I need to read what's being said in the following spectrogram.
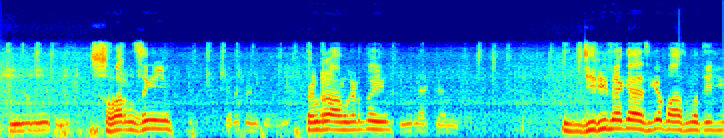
ਕੀ ਨਾਮ ਹੈ ਆਪਣਾ? ਸਵਰਨ ਸਿੰਘ ਜੀ। ਕਿਹੜੇ ਪਿੰਡ ਤੋਂ ਜੀ? ਪਿੰਡ ਰਾਮਗੜ੍ਹ ਤੋਂ ਜੀ। ਕੀ ਲੈ ਕੇ ਆਏ ਜੀਰੀ ਲੈ ਕੇ ਆਏ ਸੀਗੇ ਬਾਸਮਤੀ ਜੀ।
